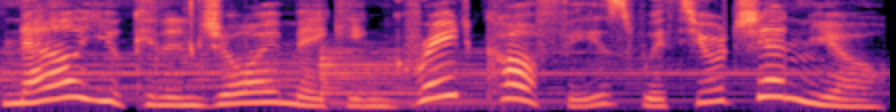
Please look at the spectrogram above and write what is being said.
Now you can enjoy making great coffees with your Genio.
